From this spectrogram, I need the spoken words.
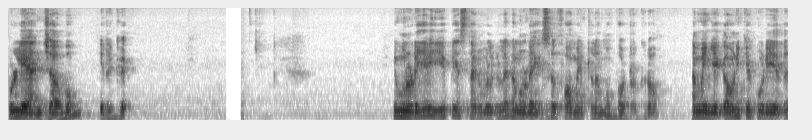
புள்ளி அஞ்சாவும் இருக்கு. இவங்களுடைய இபிஎஸ் தகவல்களை நம்மளுடைய எக்ஸல் ஃபார்மேட்டில் நம்ம போட்டிருக்கிறோம். நம்ம இங்கே கவனிக்கக்கூடியது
